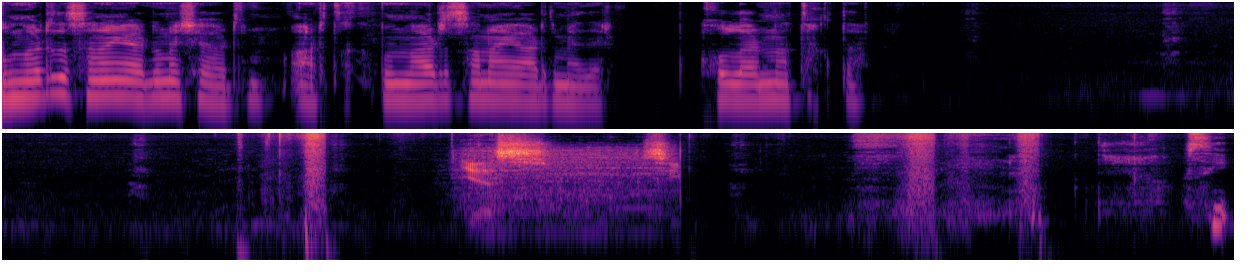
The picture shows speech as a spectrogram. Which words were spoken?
Bunları da sana yardıma çağırdım artık. Bunlar da sana yardım eder. Kollarına tak da. Yes. Si-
